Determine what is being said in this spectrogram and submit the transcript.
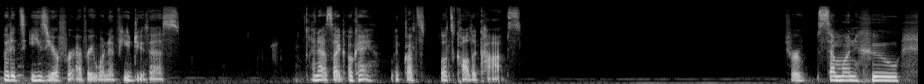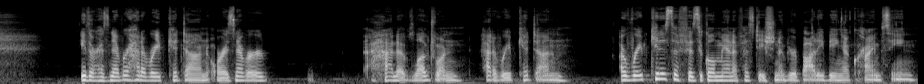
But it's easier for everyone if you do this. And I was like, okay, like let's let's call the cops. For someone who either has never had a rape kit done or has never had a loved one had a rape kit done. A rape kit is the physical manifestation of your body being a crime scene.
